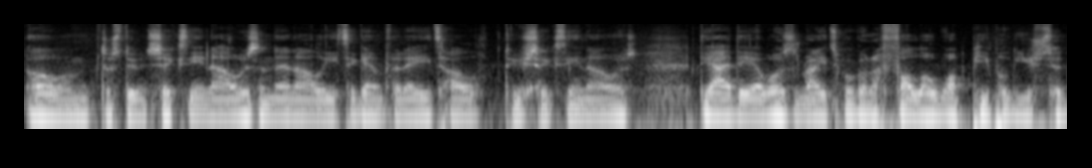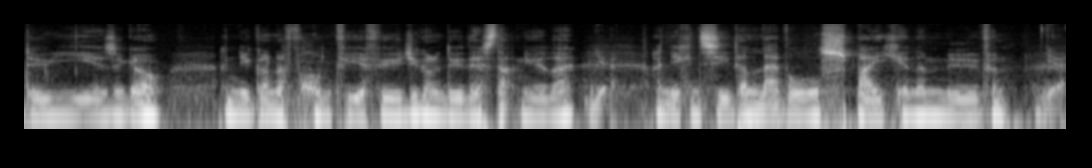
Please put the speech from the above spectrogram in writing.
oh, I'm just doing 16 hours and then I'll eat again for eight, I'll do yeah. 16 hours. The idea was, right, we're going to follow what people used to do years ago and you're going to hunt for your food, you're going to do this, that, and the other. Yeah. And you can see the levels spiking and moving. Yeah.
